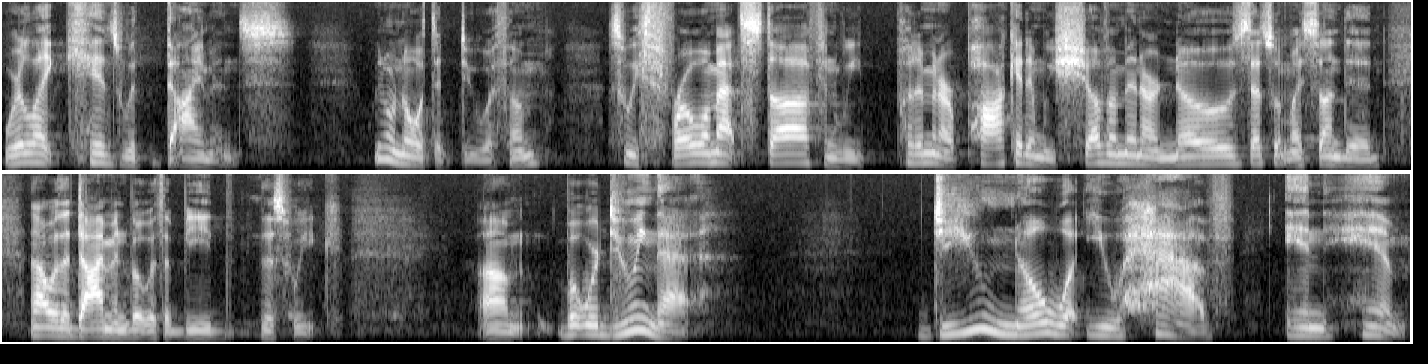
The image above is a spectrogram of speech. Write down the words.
We're like kids with diamonds. We don't know what to do with them. So we throw them at stuff and we put them in our pocket and we shove them in our nose. That's what my son did. Not with a diamond, but with a bead this week. Um, but we're doing that. Do you know what you have in Him?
